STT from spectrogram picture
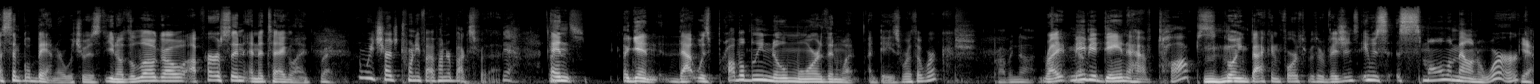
a simple banner which was you know the logo a person and a tagline Right. and we charged 2500 bucks for that Yeah, and again that was probably no more than what a day's worth of work Probably not. right? Maybe a day and a half tops going back and forth with revisions. It was a small amount of work. Yeah.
